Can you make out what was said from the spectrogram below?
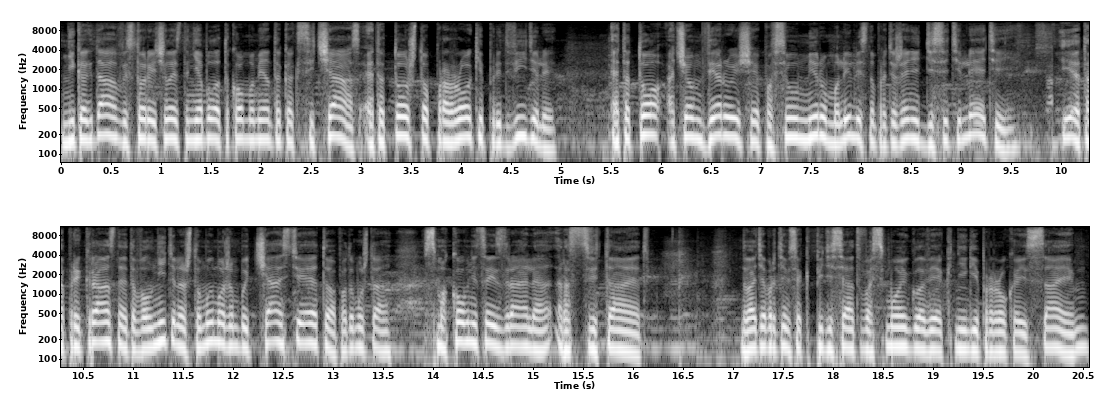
Никогда в истории человечества не было такого момента, как сейчас. Это то, что пророки предвидели. Это то, о чем верующие по всему миру молились на протяжении десятилетий. И это прекрасно, это волнительно, что мы можем быть частью этого, потому что смоковница Израиля расцветает. Давайте обратимся к 58 главе книги пророка Исаии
